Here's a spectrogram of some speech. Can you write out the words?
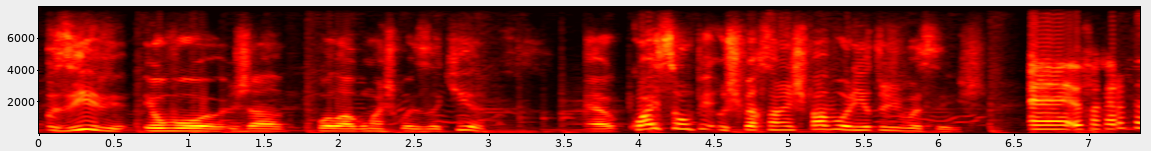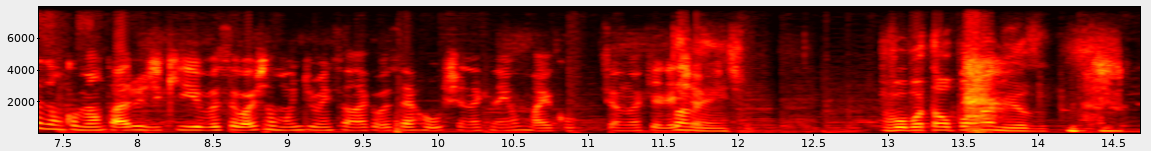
Inclusive, eu vou já pular algumas coisas aqui. É, quais são os personagens favoritos de vocês? É, eu só quero fazer um comentário de que você gosta muito de mencionar que você é host, né? Que nem o Michael, sendo aquele chefe. Exatamente. Vou botar o pau na mesa.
